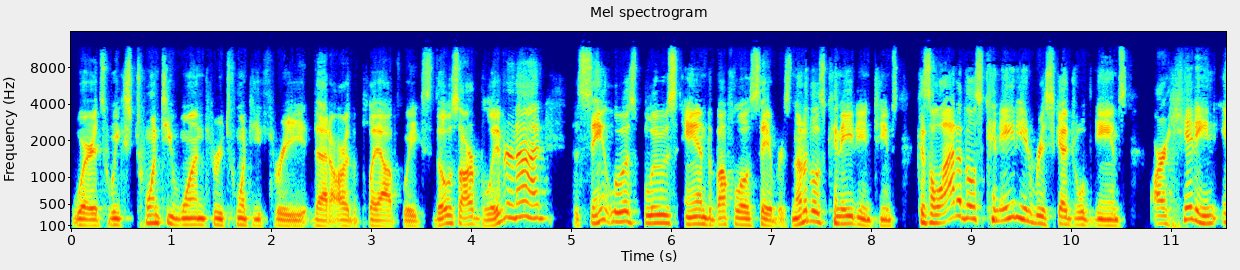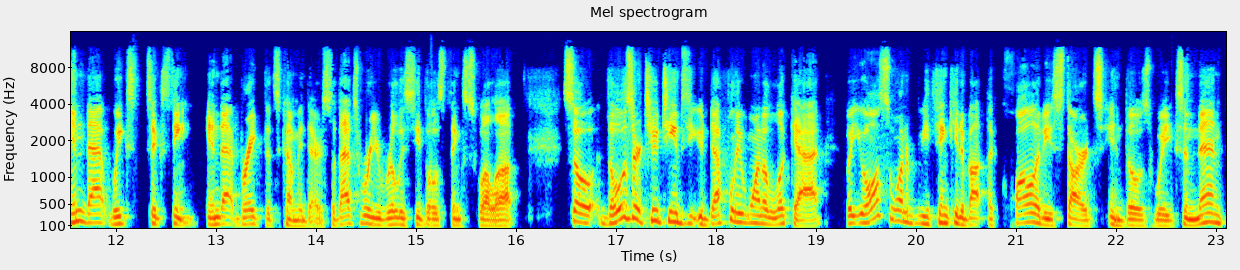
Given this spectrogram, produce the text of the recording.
where it's weeks 21 through 23 that are the playoff weeks. Those are, believe it or not, the St. Louis Blues and the Buffalo Sabres. None of those Canadian teams, because a lot of those Canadian rescheduled games are hitting in that week 16, in that break that's coming there. So that's where you really see those things swell up. So those are two teams that you definitely want to look at, but you also want to be thinking about the quality starts in those weeks. And then,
